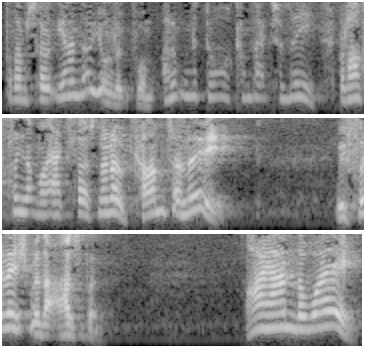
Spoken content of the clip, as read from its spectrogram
But I'm so, yeah, I know you're lukewarm. Open the door, come back to me. But I'll clean up my act first. No, no, come to me. We finish with that husband. I am the way.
